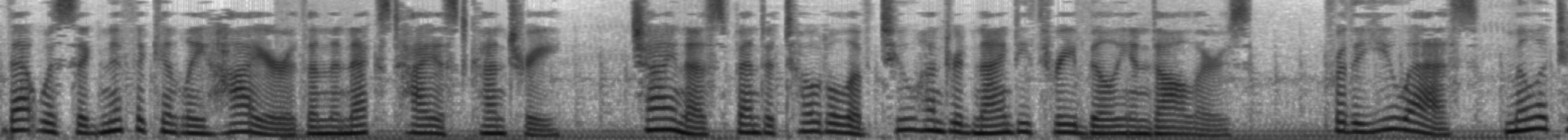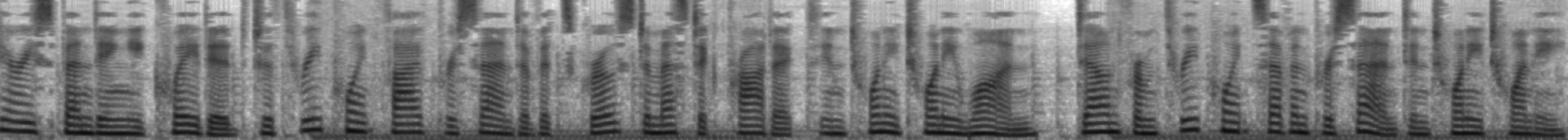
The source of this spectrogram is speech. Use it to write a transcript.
That was significantly higher than the next highest country. China spent a total of $293 billion. For the U.S., military spending equated to 3.5% of its gross domestic product in 2021, down from 3.7% in 2020.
